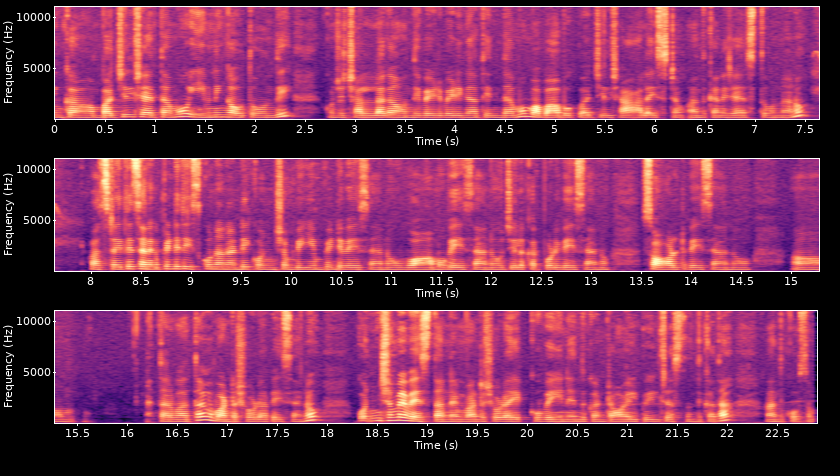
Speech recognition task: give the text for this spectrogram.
ఇంకా బజ్జీలు చేద్దాము. ఈవినింగ్ అవుతూ ఉంది. కొంచెం చల్లగా ఉంది. వేడివేడిగా తిందాము. మా బాబుకు బజ్జీలు చాలా ఇష్టం. అందుకనే చేస్తూ ఉన్నాను. ఫస్ట్ అయితే శనగపిండి తీసుకున్నానండి. కొంచెం బియ్యం పిండి వేశాను. వాము వేశాను. జీలకర్ర పొడి వేశాను. సాల్ట్ వేశాను. తర్వాత వంట సోడా వేశాను. కొంచెమే వేస్తాను నేను. వంట సోడా ఎక్కువ వేయను. ఎందుకంటే ఆయిల్ పీల్చేస్తుంది కదా. అందుకోసం.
